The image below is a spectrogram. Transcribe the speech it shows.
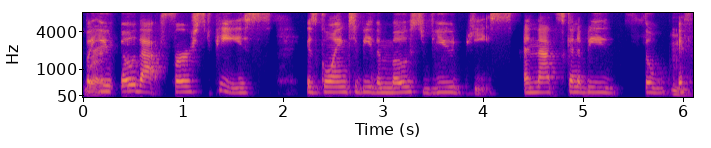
But right. you know that first piece is going to be the most viewed piece, and that's going to be the mm. if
